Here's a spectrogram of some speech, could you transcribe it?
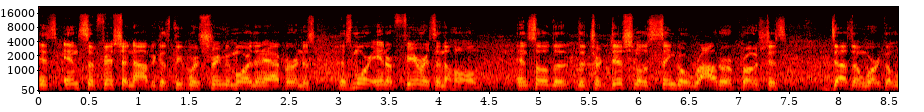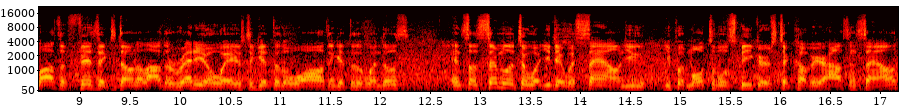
it's insufficient now because people are streaming more than ever and there's there's more interference in the home. And so the, the traditional single router approach just doesn't work. The laws of physics don't allow the radio waves to get through the walls and get through the windows. And so similar to what you did with sound, you, you put multiple speakers to cover your house in sound.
